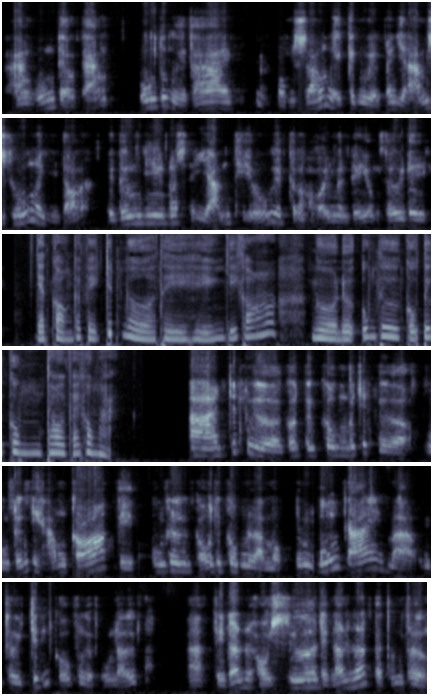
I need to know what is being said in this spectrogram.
ăn uống đều đặn, uống thuốc người thai phòng sống để kinh nguyệt nó giảm xuống hay gì đó, thì đương nhiên nó sẽ giảm thiểu cái cơ hội mình bị ung thư đi Dạ còn cái việc chích ngừa thì hiện chỉ có ngừa được ung thư cổ tử cung thôi, phải không ạ? À, chích ngừa cổ tử cung với chích ngừa buồng trứng thì không có. Thì ung thư cổ tử cung là một trong bốn cái mà ung thư chính của người phụ nữ. À, thì đó hồi xưa thì nó rất là thông thường.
